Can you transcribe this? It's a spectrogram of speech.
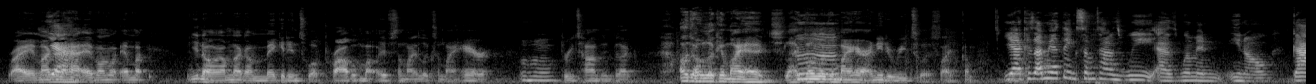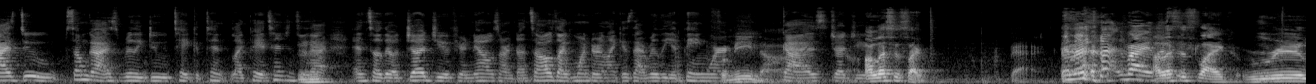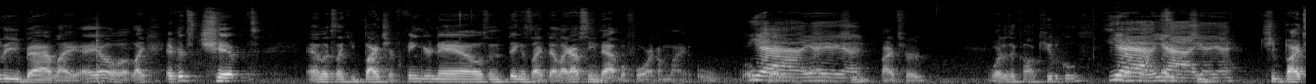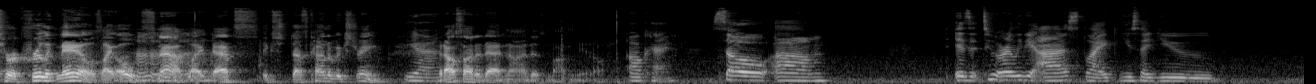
right? Am I Yeah. gonna have? If I'm, am I, you know, I'm not gonna make it into a problem if somebody looks at my hair Mm-hmm. three times and be like, "Oh, don't look at my edge. Like, don't look at my hair. I need a retwist." Like, come. Yeah, because I mean, I think sometimes we as women, you know, guys do. Some guys really do take atten- like pay attention to Mhm. that, and so they'll judge you if your nails aren't done. So I was like wondering, like, is that really a thing where For me, nah. guys judge you? Unless it's like bad. right? Unless it's like really bad, like hey yo, like if it's chipped and it looks like you bite your fingernails and things like that. Like I've seen that before, and I'm like, okay. Yeah, yeah, Like, yeah, yeah. She bites her, what is it called, cuticles? yeah, Like, yeah, she- yeah, yeah, She bites her acrylic nails. Like oh snap, like that's ex- that's kind of extreme. yeah. But outside of that, no, it doesn't bother me at all. Okay. So, um, is it too early to ask? Like you said, you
